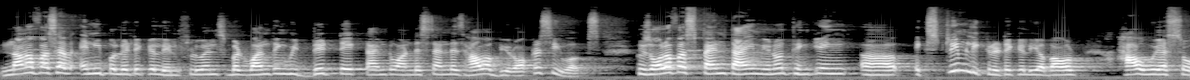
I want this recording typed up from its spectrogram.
None of us have any political influence, but one thing we did take time to understand is how a bureaucracy works. Because all of us spend time, you know, thinking uh, extremely critically about how we are so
